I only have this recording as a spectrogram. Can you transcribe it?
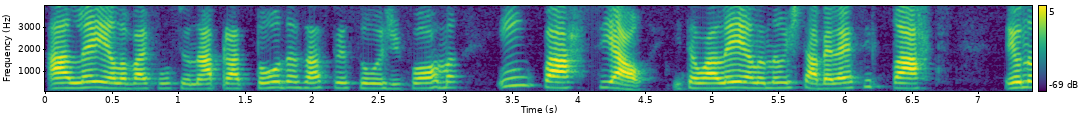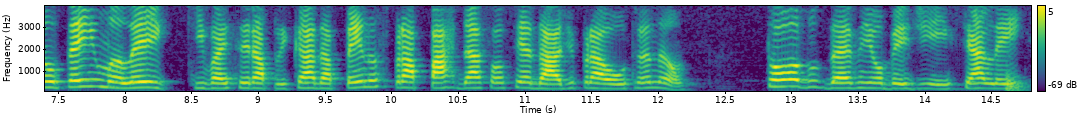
A lei, ela vai funcionar para todas as pessoas de forma imparcial. Então, a lei, ela não estabelece partes. Eu não tenho uma lei que vai ser aplicada apenas para a parte da sociedade para outra não todos devem obediência à lei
